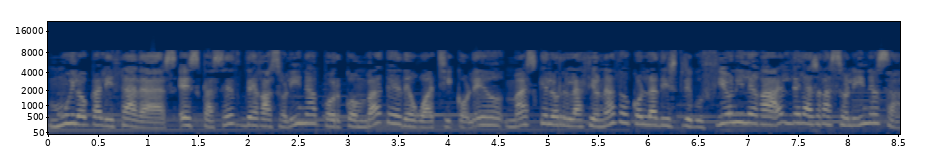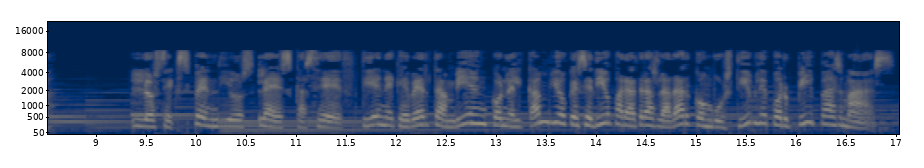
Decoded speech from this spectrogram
muy localizadas, escasez de gasolina por combate de huachicoleo, más que lo relacionado con la distribución ilegal de las gasolinas a los expendios, la escasez, tiene que ver también con el cambio que se dio para trasladar combustible por pipas más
